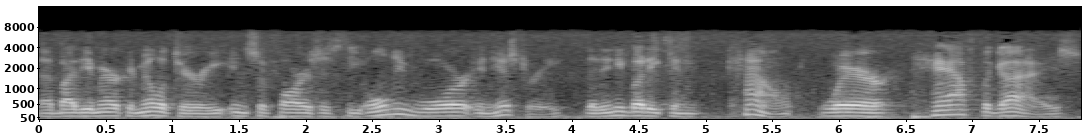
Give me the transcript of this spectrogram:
uh, by the American military insofar as it's the only war in history that anybody can count where half the guys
